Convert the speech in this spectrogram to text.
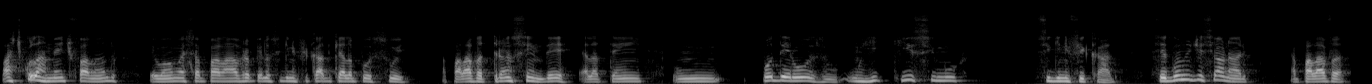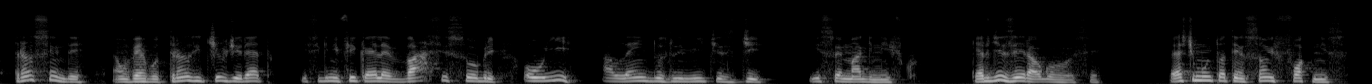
Particularmente falando, eu amo essa palavra pelo significado que ela possui. A palavra transcender, ela tem um poderoso, um riquíssimo significado. Segundo o dicionário, a palavra transcender é um verbo transitivo direto que significa elevar-se sobre ou ir além dos limites de. Isso é magnífico. Quero dizer algo a você. Preste muito atenção e foque nisso.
